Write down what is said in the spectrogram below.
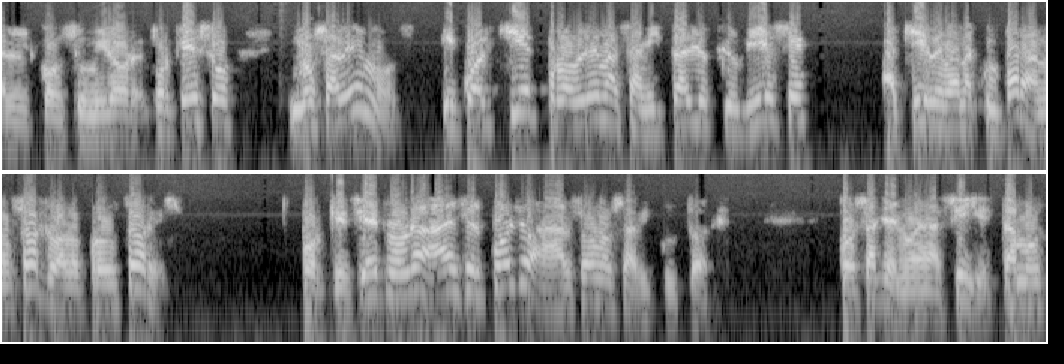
el consumidor, porque eso no sabemos. Y cualquier problema sanitario que hubiese, ¿a quién le van a culpar? A nosotros, a los productores. Porque si hay problema, ah, es el pollo, ah, son los avicultores. Cosa que no es así. Estamos,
